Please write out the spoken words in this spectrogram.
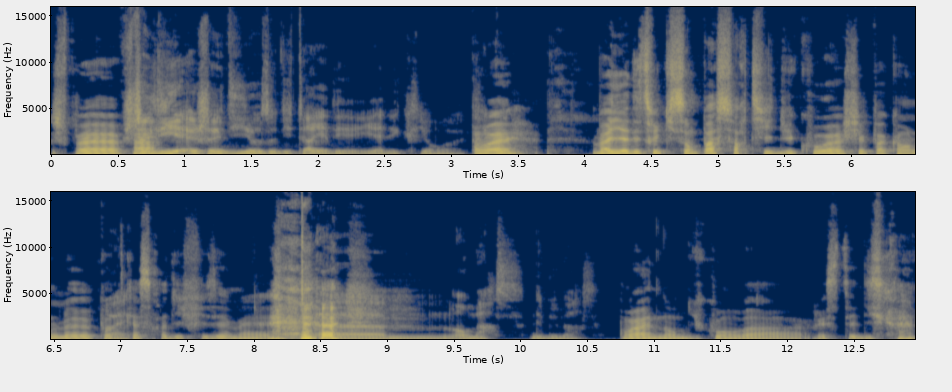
Je, peux, je, le dis, je le dis aux auditeurs, il y a des, il y a des clients. Ouais. Bah, il y a des trucs qui sont pas sortis, du coup, euh, je sais pas quand le podcast sera diffusé, mais. euh, en mars, début mars. Ouais, non, du coup, on va rester discret.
